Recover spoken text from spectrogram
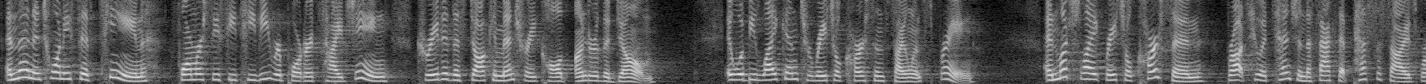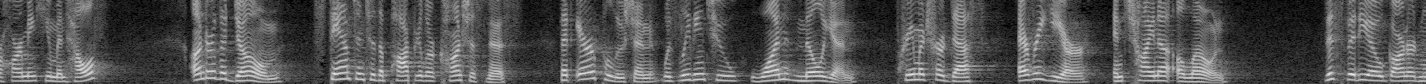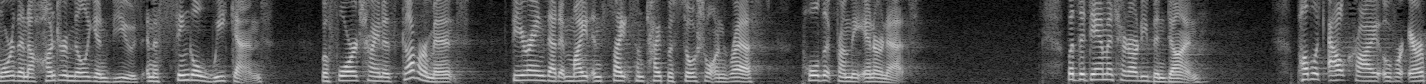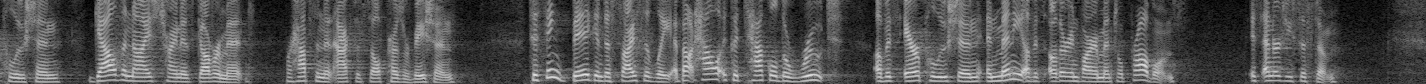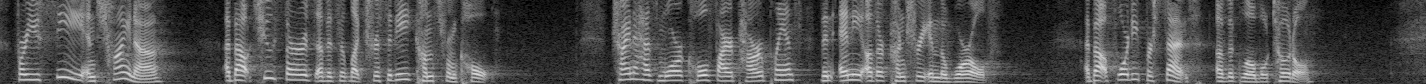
And then in 2015, former CCTV reporter Chai Jing created this documentary called Under the Dome. It would be likened to Rachel Carson's Silent Spring. And much like Rachel Carson, brought to attention the fact that pesticides were harming human health, under the dome, stamped into the popular consciousness that air pollution was leading to 1 million premature deaths every year in China alone. This video garnered more than 100 million views in a single weekend before China's government, fearing that it might incite some type of social unrest, pulled it from the internet. But the damage had already been done. Public outcry over air pollution galvanized China's government, perhaps in an act of self preservation, to think big and decisively about how it could tackle the root of its air pollution and many of its other environmental problems its energy system. For you see, in China, about two thirds of its electricity comes from coal. China has more coal fired power plants than any other country in the world, about 40% of the global total.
